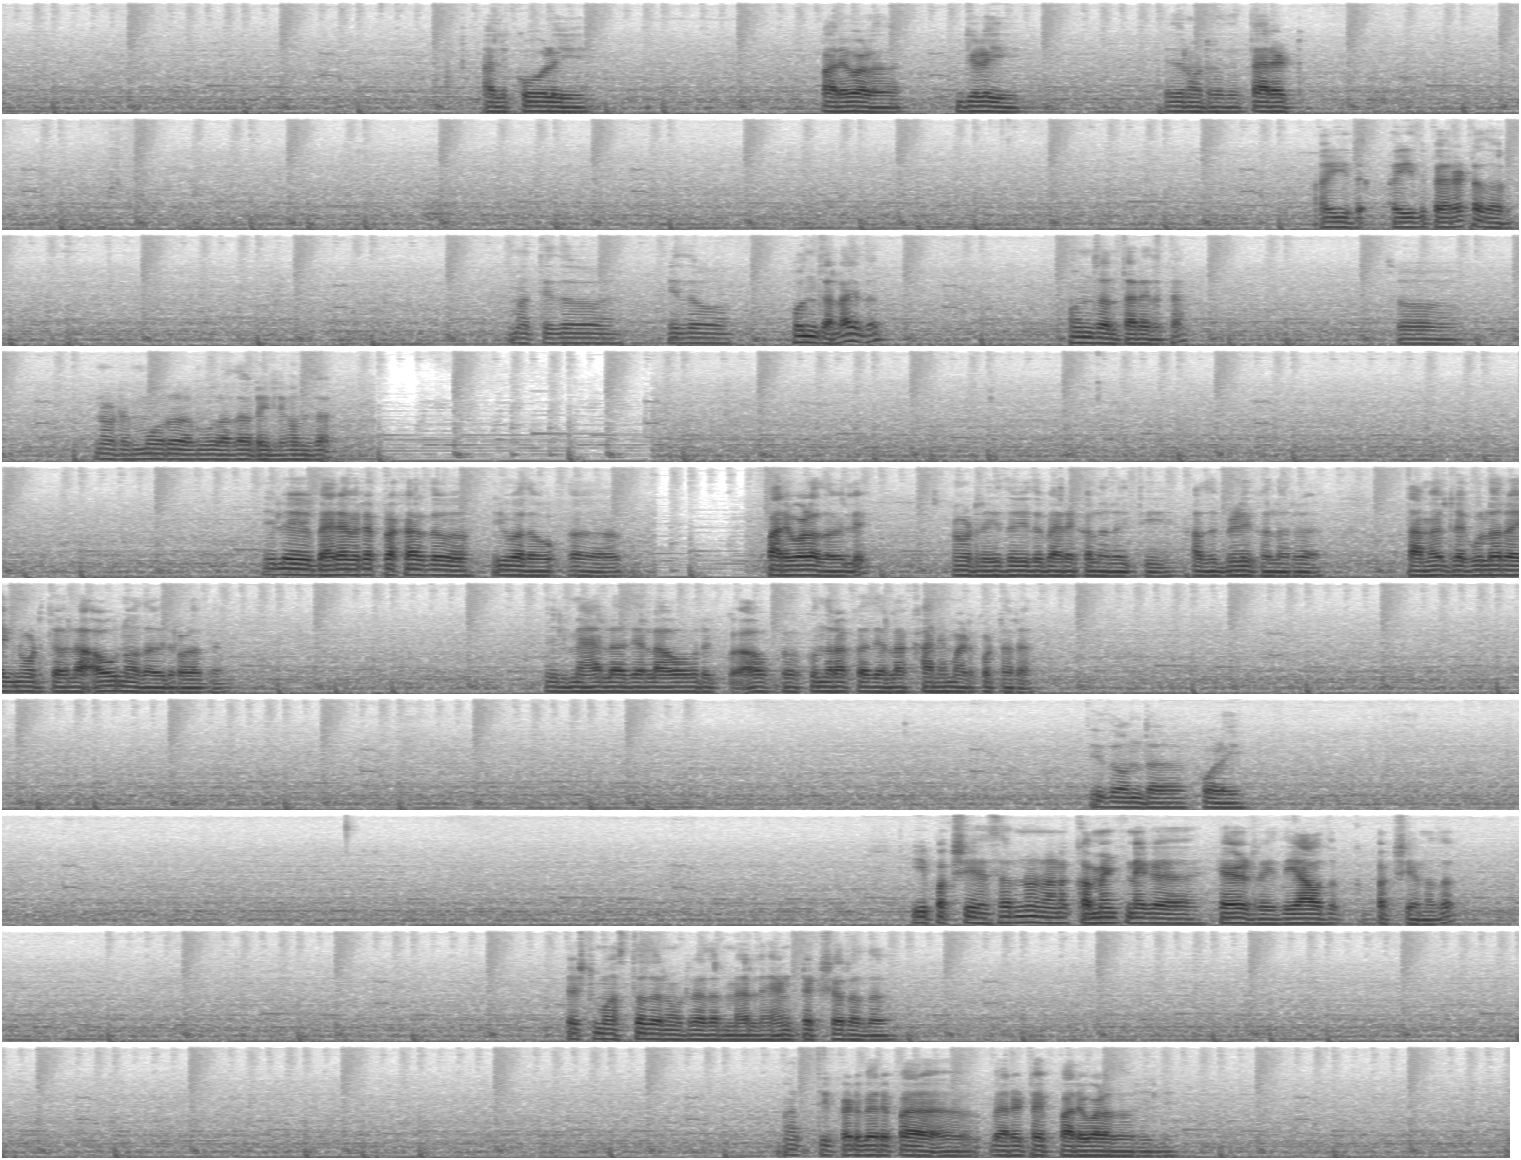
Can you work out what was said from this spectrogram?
ಅಲ್ಲಿ ಕೋಳಿ, ಪಾರಿವಾಳ, ಗಿಳಿ, ಇದು ನೋಡ್ರಿ ಅದು ಪ್ಯಾರೆಟ್ ಐದು ಐದು ಪ್ಯಾರೆಟ್ ಅದಾವ್ರಿ. ಮತ್ತಿದು ಇದು ಹುಂಜಲ್ಲ ಇದು. ಹುಂಜ್ ಅಂತಾರೆ ಇದಕ್ಕೆ. ಸೊ ನೋಡ್ರಿ ಮೂರು ಮೂರು ಅದಾವ್ರಿ ಇಲ್ಲಿ ಹುಂಜ. ಇಲ್ಲಿ ಬೇರೆ ಬೇರೆ ಪ್ರಕಾರದ ಇವು ಅದಾವು ಪಾರಿವಾಳ ಅದಾವ ಇಲ್ಲಿ. ನೋಡ್ರಿ ಇದು ಇದು ಬೇರೆ ಕಲರ್ ಐತಿ, ಅದು ಬಿಳಿ ಕಲರ್ ಆಮೇಲೆ ರೆಗ್ಯುಲರ್ ಆಗಿ ನೋಡ್ತೇವಲ್ಲ, ಅವನು ಅದಾವ ಇದ್ರೊಳಗೆ. ಇಲ್ಲಿ ಮ್ಯಾಲ ಅದೆಲ್ಲ ಅವ್ರಿಗೆ ಅವಕ್ಕೆ ಕುಂದ್ರಕ್ಕೆ ಅದೆಲ್ಲ ಖಾನೆ ಮಾಡಿಕೊಟ್ಟಾರ. ಇದೊಂದು ಕೋಳಿ. ಈ ಪಕ್ಷಿ ಹೆಸರನ್ನು ನನಗೆ ಕಮೆಂಟ್ನಾಗ ಹೇಳ್ರಿ, ಇದು ಯಾವುದು ಪಕ್ಷಿ ಅನ್ನೋದು. ಎಷ್ಟು ಮಸ್ತ್ ಅದ ನೋಡ್ರಿ ಅದ್ರ ಮೇಲೆ, ಹೆಂಗೆ ಟೆಕ್ಸ್ಚರ್ ಅದ. ಮತ್ತು ಈ ಕಡೆ ಬೇರೆ ಪಾ, ಬೇರೆ ಟೈಪ್ ಪಾರಿವಾಳ ಅದಾವ್ರಿ ಇಲ್ಲಿ.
